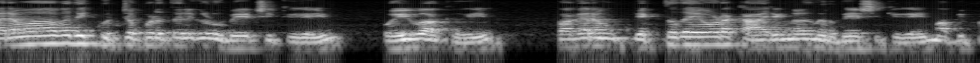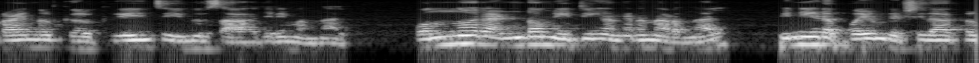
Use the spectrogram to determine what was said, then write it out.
പരമാവധി കുറ്റപ്പെടുത്തലുകൾ ഉപേക്ഷിക്കുകയും ഒഴിവാക്കുകയും പകരം വ്യക്തതയോടെ കാര്യങ്ങൾ നിർദ്ദേശിക്കുകയും അഭിപ്രായങ്ങൾ കേൾക്കുകയും ചെയ്യുന്ന ഒരു സാഹചര്യം വന്നാൽ ഒന്നോ രണ്ടോ മീറ്റിംഗ് അങ്ങനെ നടന്നാൽ പിന്നീട് എപ്പോഴും രക്ഷിതാക്കൾ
